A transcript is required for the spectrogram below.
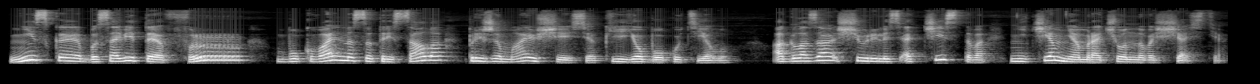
Низкое басовитое «фрррр» буквально сотрясало прижимающееся к ее боку телу, а глаза щурились от чистого, ничем не омраченного счастья.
